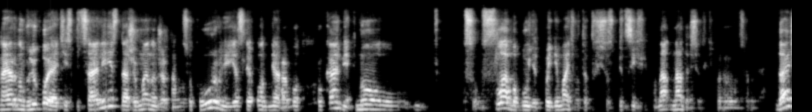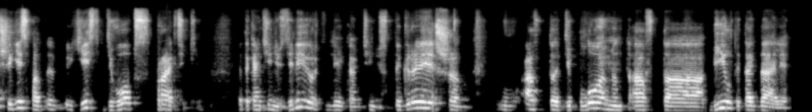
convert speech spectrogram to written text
наверное, в любой IT-специалист, даже менеджер там, высокого уровня, если он не работал руками, ну, слабо будет понимать вот эту всю специфику. Надо все-таки поработать руками. Дальше есть, есть DevOps практики. Это continuous delivery, continuous integration, автодеплоймент, автобилд и так далее.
